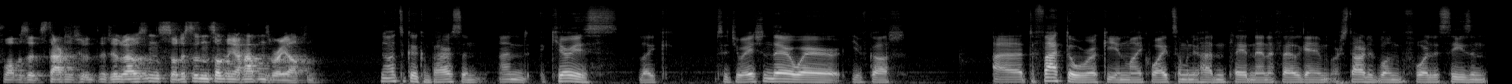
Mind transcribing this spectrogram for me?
What was it? Started the 2000s. So this isn't something that happens very often. No, that's a good comparison and curious like situation there where you've got a de facto rookie in Mike White, someone who hadn't played an NFL game or started one before this season,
